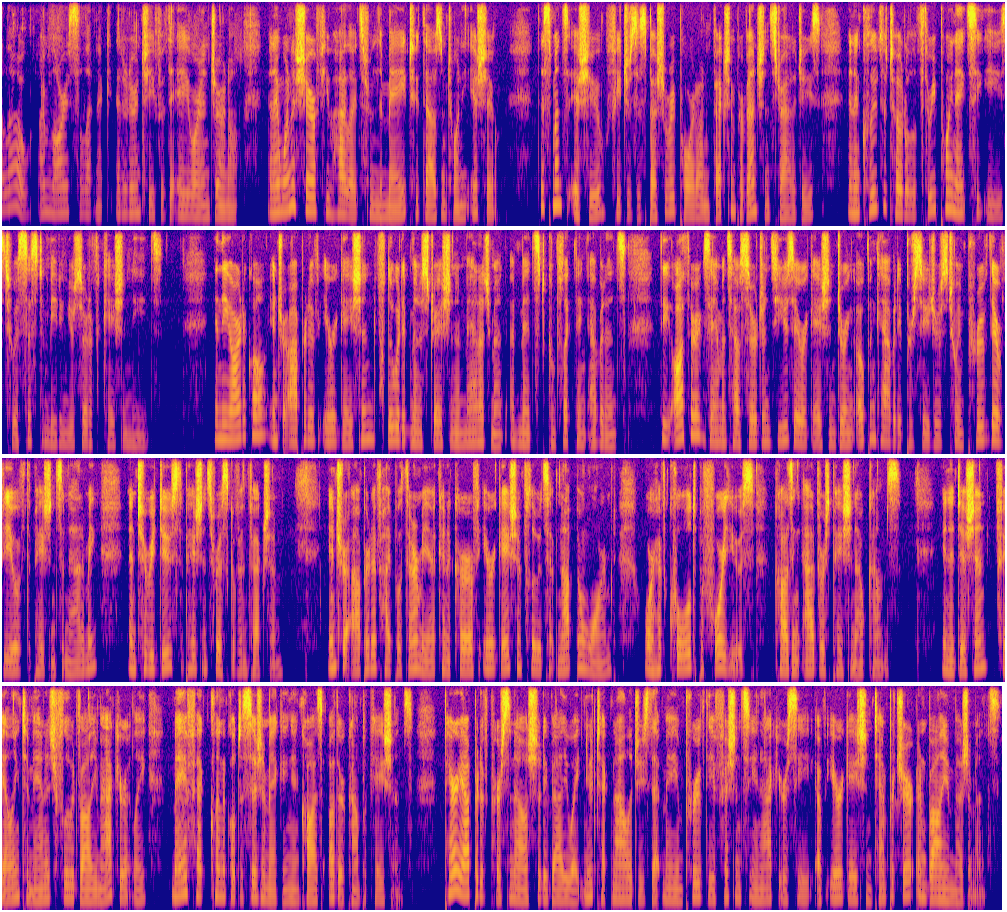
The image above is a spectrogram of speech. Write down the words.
Hello, I'm Laurie Soletnik, Editor-in-Chief of the AORN Journal, and I want to share a few highlights from the May 2020 issue. This month's issue features a special report on infection prevention strategies and includes a total of 3.8 CEs to assist in meeting your certification needs. In the article, Intraoperative Irrigation, Fluid Administration and Management Amidst Conflicting Evidence, the author examines how surgeons use irrigation during open cavity procedures to improve their view of the patient's anatomy and to reduce the patient's risk of infection. Intraoperative hypothermia can occur if irrigation fluids have not been warmed or have cooled before use, causing adverse patient outcomes. In addition, failing to manage fluid volume accurately may affect clinical decision-making and cause other complications. Perioperative personnel should evaluate new technologies that may improve the efficiency and accuracy of irrigation temperature and volume measurements.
